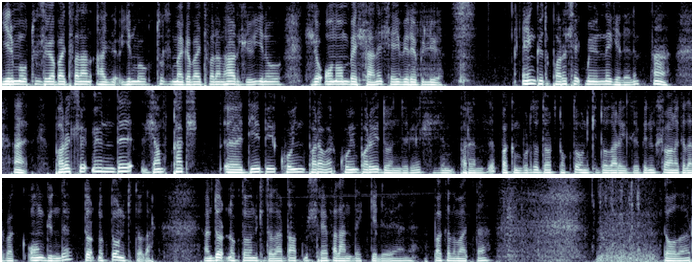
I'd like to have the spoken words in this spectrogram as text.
20-30 GB falan 20-30 MB falan harcıyor. Yine o size 10-15 tane şey verebiliyor. En kötü para çekme yönüne gelelim. Ha, ha para çekme yönünde jump tax e, diye bir coin para var. Coin parayı döndürüyor sizin paranızı. Bakın burada 4.12 dolar yazıyor. Benim şu ana kadar bak 10 günde 4.12 dolar. Yani 4.12 dolar da 60 liraya falan denk geliyor yani. Bakalım hatta. Dolar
